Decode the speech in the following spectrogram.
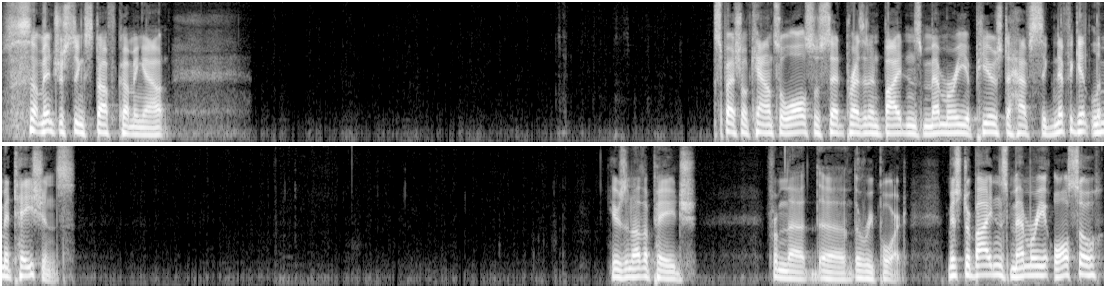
some interesting stuff coming out. Special counsel also said President Biden's memory appears to have significant limitations Here's another page from the, the, the report. Mr. Biden's memory also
